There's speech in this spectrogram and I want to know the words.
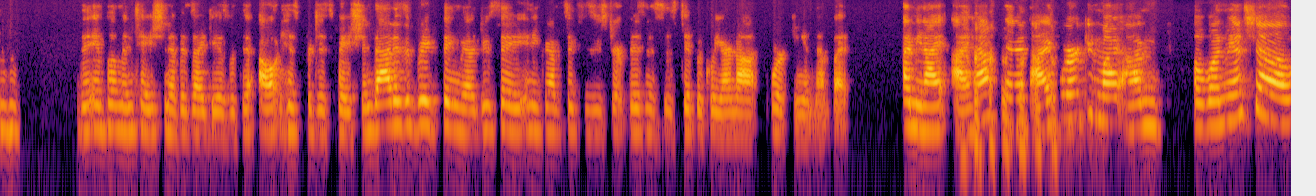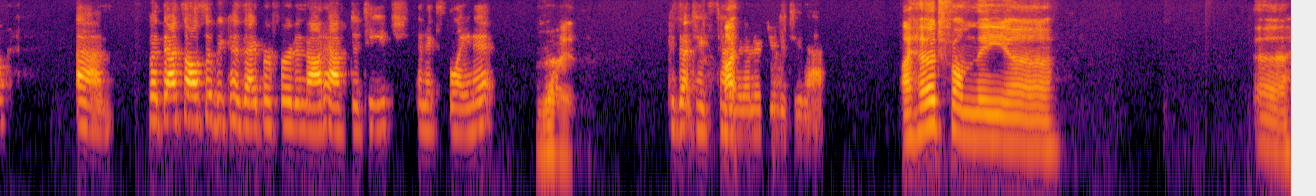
the implementation of his ideas without his participation. That is a big thing, though. I do say Enneagram sixes who start businesses typically are not working in them, but I mean, I I have been. I work in my. I'm a one man show, um, but that's also because I prefer to not have to teach and explain it. Right. Because that takes time I, and energy to do that. I heard from the uh, uh,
